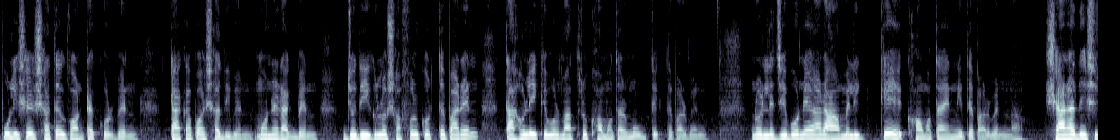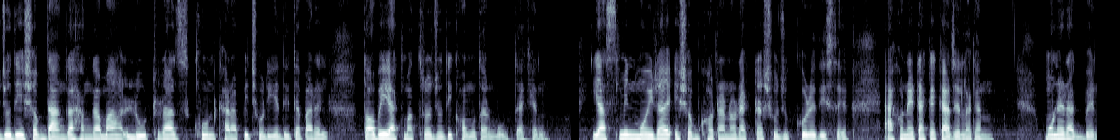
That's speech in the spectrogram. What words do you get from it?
পুলিশের সাথেও কন্ট্যাক্ট করবেন। টাকা পয়সা দিবেন, মনে রাখবেন। যদি এগুলো সফল করতে পারেন, তাহলেই কেবলমাত্র ক্ষমতার মুখ দেখতে পারবেন। নইলে জীবনে আর আওয়ামী লীগকে ক্ষমতায় নিতে পারবেন না। সারা দেশে যদি এসব দাঙ্গা, হাঙ্গামা লুটরাজ খুন, খারাপি ছড়িয়ে দিতে পারেন, তবেই একমাত্র যদি ক্ষমতার মুখ দেখেন। ইয়াসমিন ময়রা এসব ঘটানোর একটা সুযোগ করে দিছে। এখন এটাকে কাজে লাগান। মনে রাখবেন,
